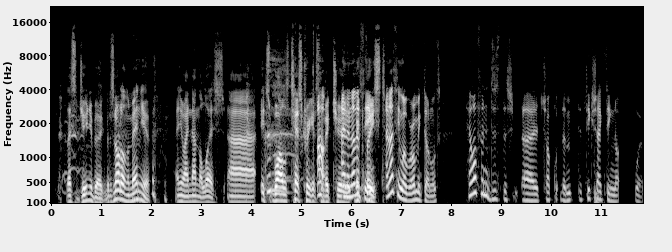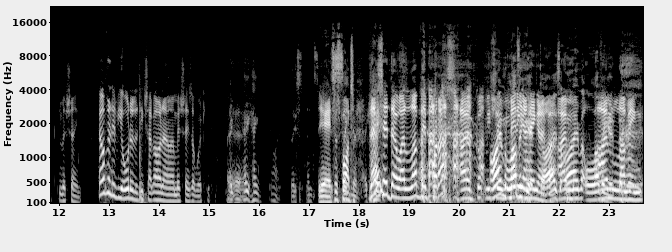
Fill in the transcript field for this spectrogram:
that's a junior burger, but it's not on the menu." Anyway, nonetheless, uh, it's while Test cricket's Oh, the McChee, and another thing, another thing while we're on McDonald's, how often does the sh- uh, chocolate, the, the thick shake thing not work? The machine. How often have you ordered a thick shake? Oh no, our machine's not working. Today. Hey, hey, hey, guys, they sponsor. Yeah, it's a sponsor. segment, okay? That said, though, I love their products. I've got me through I'm many loving a it, hangover. guys. I'm loving I'm it. loving.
